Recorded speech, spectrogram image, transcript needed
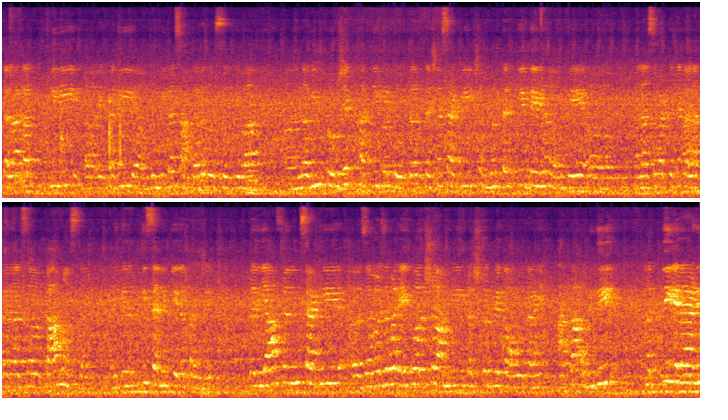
कलाकार ही एखादी भूमिका साकारत असतो किंवा नवीन प्रोजेक्ट हाती घेतो तर त्याच्यासाठी शंभर टक्के देणं हे मला असं वाटतं त्या कलाकाराचं काम असतं आणि ते नक्कीच त्यांनी केलं पाहिजे तर या फिल्मसाठी जवळजवळ एक वर्ष आम्ही कष्ट घेत आहोत आणि आता अगदी हत्ती गेलाय आणि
